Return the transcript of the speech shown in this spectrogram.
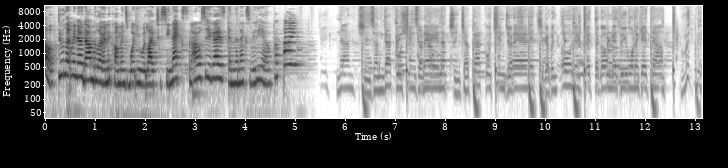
well, do let me know down below in the comments what you would like to see next, and I will see you guys in the next video. Bye bye! 난 신선 같고 신선해 나 친척 같고 친절해 내 지갑은 오늘 끄떡없네 Do you wanna get down with me?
